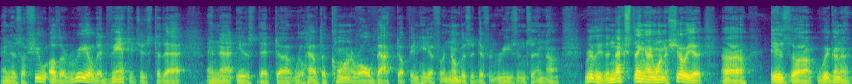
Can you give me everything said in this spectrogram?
And there's a few other real advantages to that, and that is that uh, we'll have the corner all backed up in here for numbers of different reasons. And uh, really the next thing I want to show you uh, is uh, we're going to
